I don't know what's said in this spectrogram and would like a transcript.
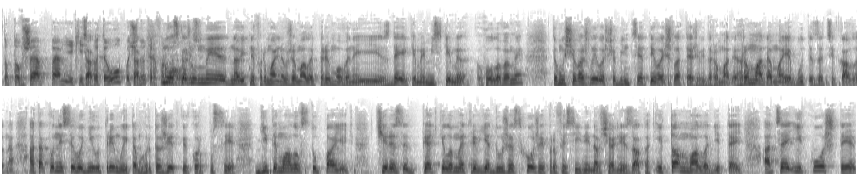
Тобто вже певні якісь ПТУ почнуть так. Ну, скажу, ми навіть неформально вже мали перемовини і з деякими міськими головами, тому що важливо, щоб ініціатива йшла теж від громади. Громада має бути зацікавлена. А так вони сьогодні утримують там гуртожитки, корпуси. Діти мало вступають. Через 5 кілометрів є дуже схожий професійний навчальний заклад, і там мало дітей. А це і кошти,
